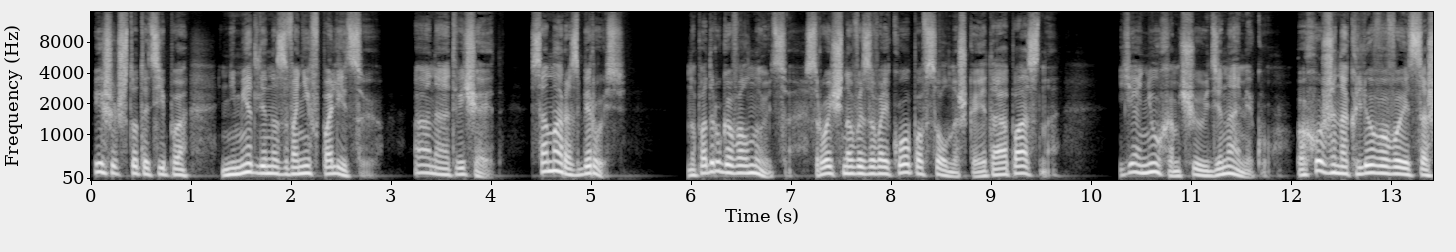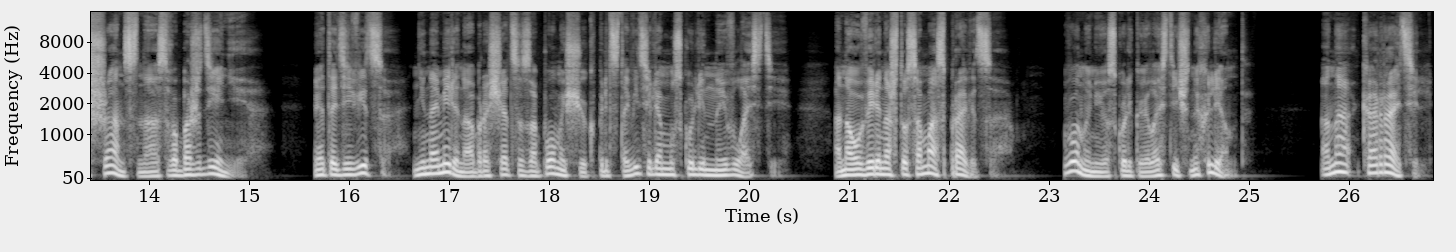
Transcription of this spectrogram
Пишет что-то типа «немедленно звони в полицию». А она отвечает «сама разберусь». Но подруга волнуется. «Срочно вызывай копов, солнышко, это опасно». Я нюхом чую динамику. Похоже, наклевывается шанс на освобождение. Эта девица не намерена обращаться за помощью к представителям мускулинной власти. Она уверена, что сама справится. Вон у нее сколько эластичных лент. Она каратель,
